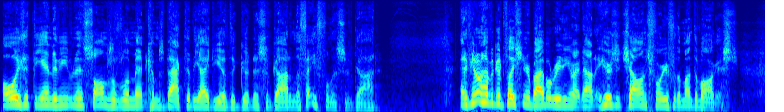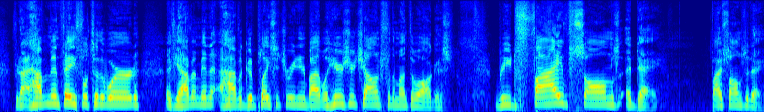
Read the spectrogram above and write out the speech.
always at the end of even his Psalms of lament, comes back to the idea of the goodness of God and the faithfulness of God. And if you don't have a good place in your Bible reading right now, here's a challenge for you for the month of August. If you haven't been faithful to the Word, if you haven't been have a good place that you're reading your Bible, here's your challenge for the month of August. Read five Psalms a day. Five Psalms a day.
